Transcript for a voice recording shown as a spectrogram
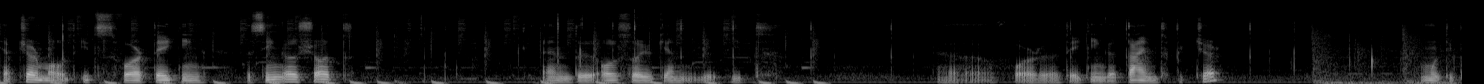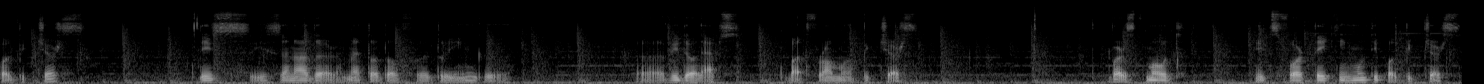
Capture mode, it's for taking a single shot and uh, also you can use it uh, for uh, taking a timed picture. Multiple pictures. This is another method of uh, doing uh, uh, video lapse but from pictures. Burst mode it's for taking multiple pictures.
